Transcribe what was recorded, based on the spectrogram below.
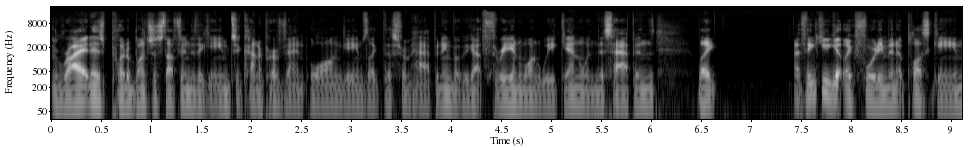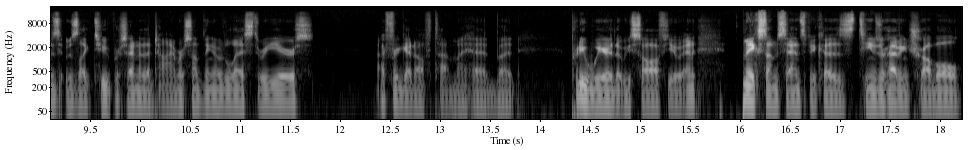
riot has put a bunch of stuff into the game to kind of prevent long games like this from happening but we got three in one weekend. When this happens like i think you get like 40 minute plus games. It was like 2% of the time or something over the last three years. I forget off the top of my head but pretty weird that we saw a few. And it makes some sense because teams are having trouble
